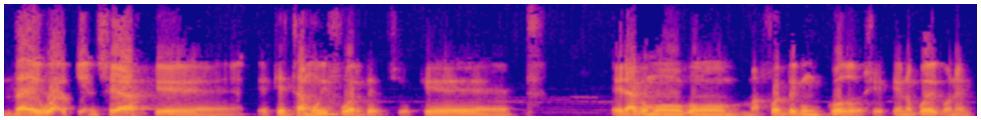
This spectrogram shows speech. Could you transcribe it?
Da igual quién seas, que es que está muy fuerte. Si es que pff, era como, como más fuerte que un codo, si es que no puede con él.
